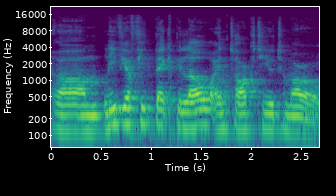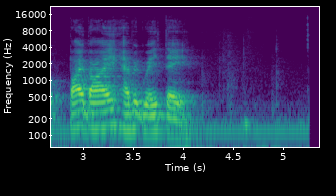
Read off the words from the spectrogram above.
Um, leave your feedback below and talk to you tomorrow. Bye bye. Have a great day.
